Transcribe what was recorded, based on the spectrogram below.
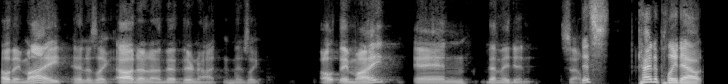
oh, they might. And it was like, oh, no, no, they're not. And it was like, oh, they might. And then they didn't. So, this kind of played out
